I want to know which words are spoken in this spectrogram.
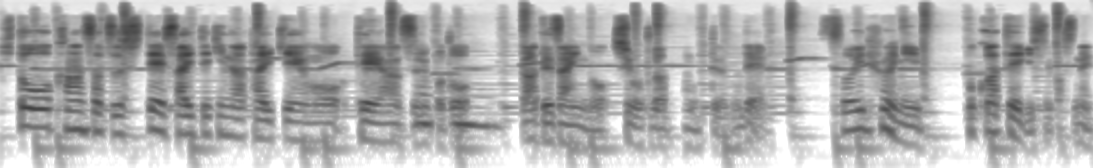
人を観察して最適な体験を提案することがデザインの仕事だと思ってるので、そういうふうに僕は定義してますね。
